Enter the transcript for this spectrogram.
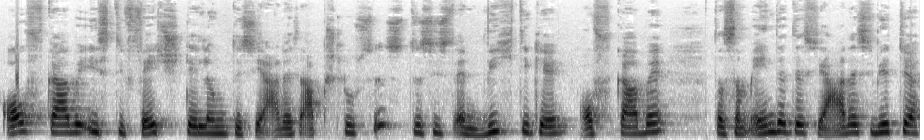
Aufgabe ist die Feststellung des Jahresabschlusses. Das ist eine wichtige Aufgabe, dass am Ende des Jahres wird ja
